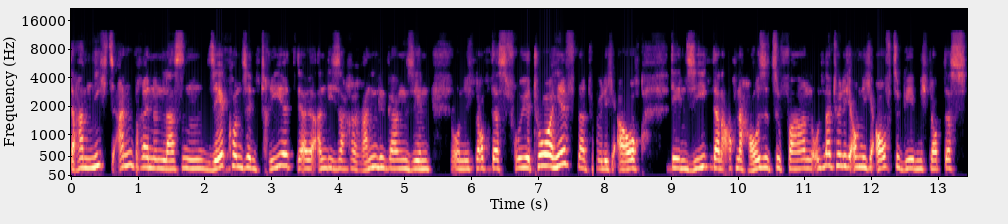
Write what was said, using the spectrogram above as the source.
da haben nichts anbrennen lassen, sehr konzentriert äh, an die Sache rangegangen sind. Und ich glaube, das frühe Tor hilft natürlich auch, den Sieg dann auch nach Hause zu fahren und natürlich auch nicht aufzugeben. Ich glaube, das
